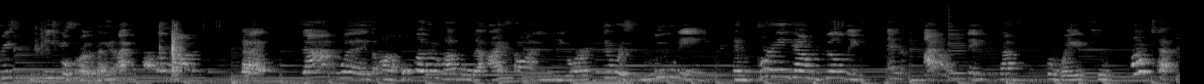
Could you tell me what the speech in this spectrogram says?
peaceful, peaceful protest. I'm all about it. But that was on a whole other level that I saw in New York. There was looting and burning down buildings, and I don't think that's the way to protest.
